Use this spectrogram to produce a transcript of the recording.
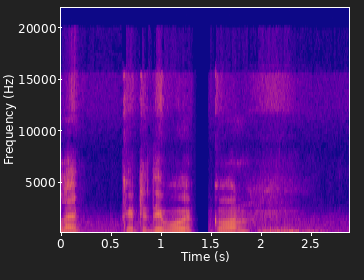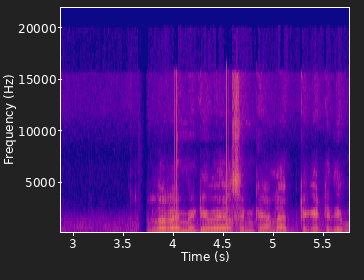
লাইভ কেটে দেব এখন। লড়াই মিডিয়া ভাই আছেন কিনা লাইভটা কেটে দেব।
